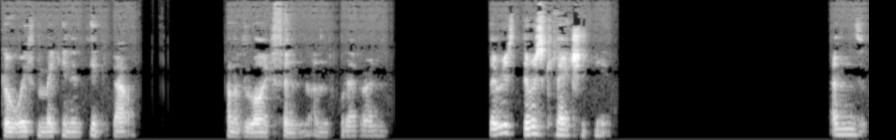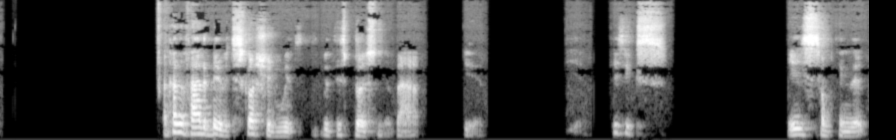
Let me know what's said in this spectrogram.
go away from making and think about kind of life and, and whatever. And there is there is a connection here. And I kind of had a bit of a discussion with, with this person about you know, physics is something that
